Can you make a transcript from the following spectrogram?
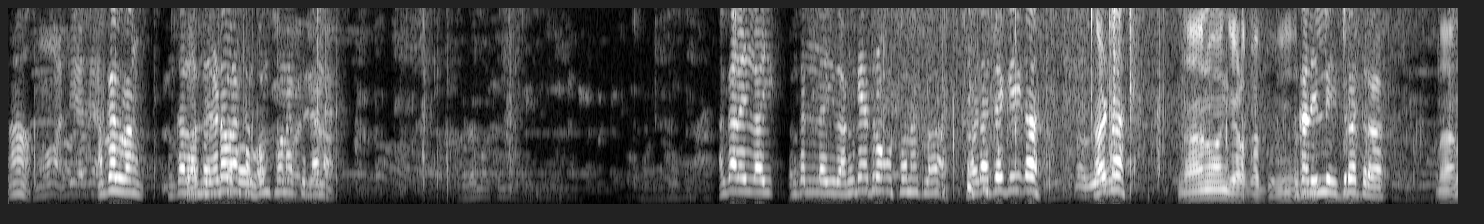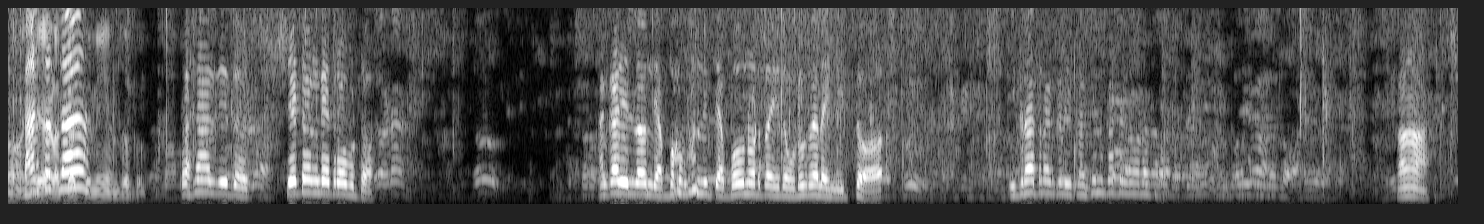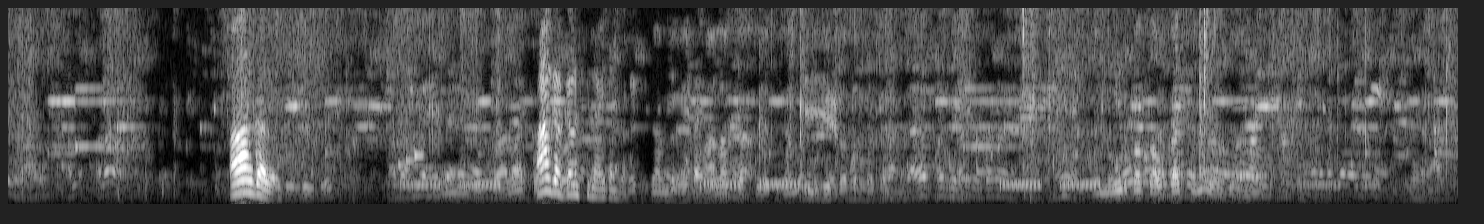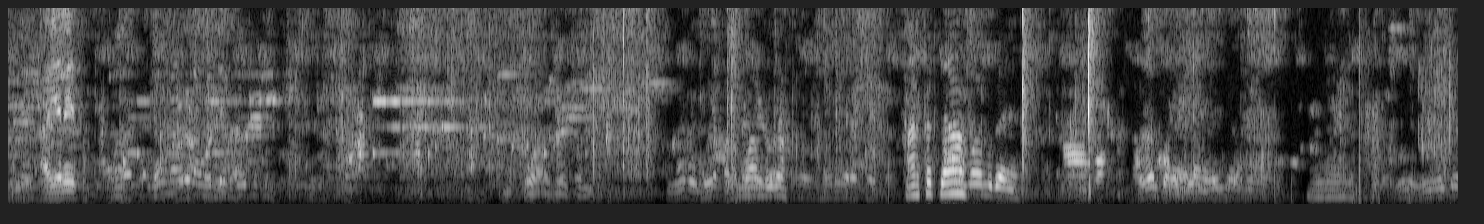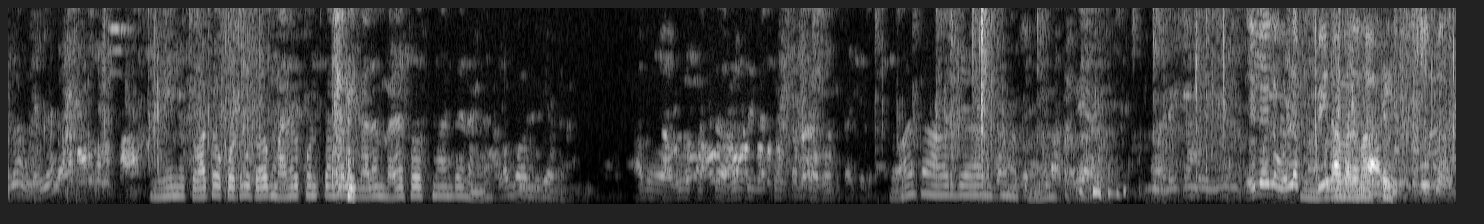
ಹಾಂ. ಅಂಕಲ್ ನಂಗೆ ಅಂಕಲ್ ಒಂದು ಎರಡು ಅಂಕಲ್ ಬಂದು ಫೋನ್ ಹಾಕ್ತೀನಿ ನಾನು. ಅಂಕಲ್ ಇಲ್ಲ ಅಂಕಲ್ ಇಲ್ಲ ಇದು ಹತ್ರ ಹೋಗ್ಬಿಟ್ಟು ಫೋನ್ ಹಾಕ್ಲಾ? ನೋಡಕ್ಕೆ ಈಗ. ನೋಡ ನಾನು ಹಂಗೆ ಹೇಳ್ಕೊತೀನಿ. ಅಂಕಲ್ ಇಲ್ಲಿ ಇದ್ರ ಹತ್ರ. ನಾನು ಹಂಗೆ ಹೇಳ್ಕೊತೀನಿ ಎಂದದ್ದು ಪ್ರಶಾಂತ್ ಇದು ಶೇಟು ಅಂಗಡಿ ಹತ್ರ ಹೋಗ್ಬಿಟ್ಟು. ಅಂಕಲ್ ಇಲ್ಲ ಒಂದು ಹಬ್ಬ ಬಂದಿತ್ತು ಹಬ್ಬ ನೋಡ್ತಾ ಇದೆ ಹುಡುಗರೆಲ್ಲ ಇಲ್ಲಿ ಇತ್ತು. ಇದ್ರ ಹತ್ರ ಅಂಕಲ್ ಈ ಕಂಚಿನ ಕಟ್ಟೆ ನೋಡ ಹತ್ರ. ಹಾಂ. ಹಾಂ ಅಂಕಲ್ ಹಾಂ ಅಂಕಲ್ ಕಳಿಸ್ತೀನಿ ಆಯ್ತು ಅಂಕಲ್ ನೋಡ್ಬೇಕು ಅವಕಾಶನೇ ಇರೋದಿಲ್ಲ ಕಾಣಿಸುತ್ತಾ ನೀನು ತೋಟ ಕೊಟ್ಬಿಟ್ಟು ಹೋಗಿ ಮನೇಲಿ ಕುಂತ್ಕೊಂಡಲ್ಲ ಈಗೆಲ್ಲ ಬೆಳೆ ಸೋಸ್ಮ ಇಲ್ಲ ಇಲ್ಲ ಅವ್ರದ್ದು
